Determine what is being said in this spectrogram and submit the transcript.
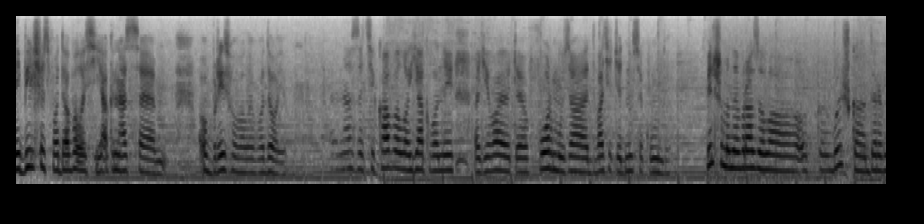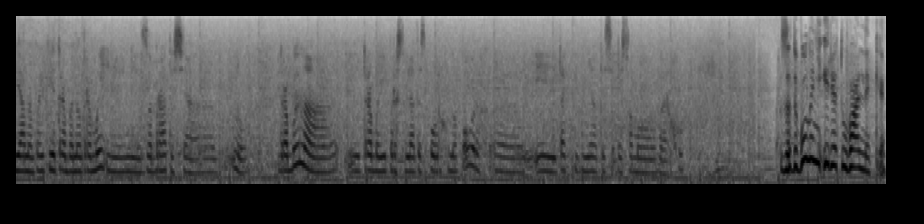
Найбільше сподобалось, як нас е, обризгували водою. Нас зацікавило, як вони одягають е, форму за 21 секунду. Більше мене вразила от вишка дерев'яна, по якій треба на драми і забратися. Ну, драбина, і треба її переставляти з поверху на поверх е, і так піднятися до самого верху. Задоволені і рятувальники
